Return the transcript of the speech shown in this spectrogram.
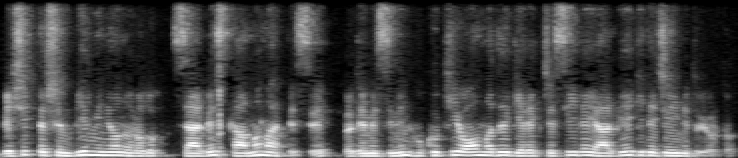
Beşiktaş'ın 1 milyon euroluk serbest kalma maddesi ödemesinin hukuki olmadığı gerekçesiyle yargıya gideceğini duyurdu.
